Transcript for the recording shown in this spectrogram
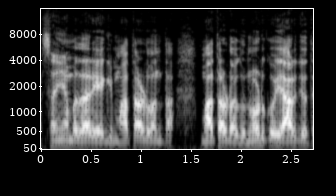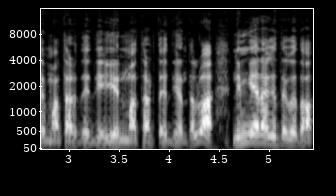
ಸಂಯಮಧಾರಿಯಾಗಿ ಮಾತಾಡುವಂಥ ಮಾತಾಡುವಾಗ ನೋಡ್ಕೋ ಯಾರ ಜೊತೆ ಮಾತಾಡ್ತಾ ಇದೆಯಾ, ಏನು ಮಾತಾಡ್ತಾ ಇದೆಯಾ ಅಂತಲ್ವಾ? ನಿಮ್ಗೆ ಏನಾಗುತ್ತೆ ಗೊತ್ತಾ?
